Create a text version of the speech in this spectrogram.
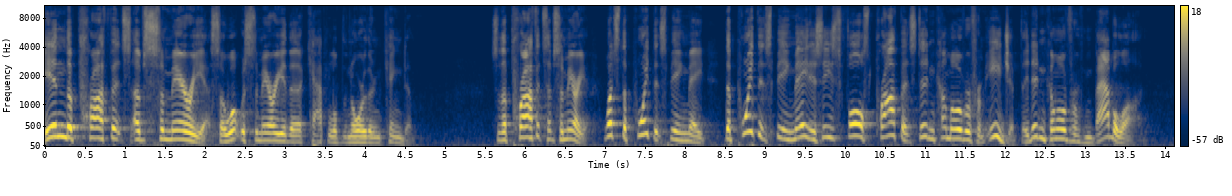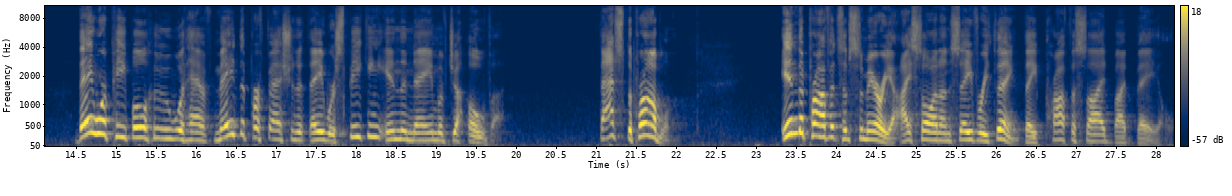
In the prophets of Samaria, so what was Samaria, the capital of the northern kingdom? So the prophets of Samaria. What's the point that's being made? The point that's being made is these false prophets didn't come over from Egypt, they didn't come over from Babylon. They were people who would have made the profession that they were speaking in the name of Jehovah. That's the problem. In the prophets of Samaria, I saw an unsavory thing. They prophesied by Baal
